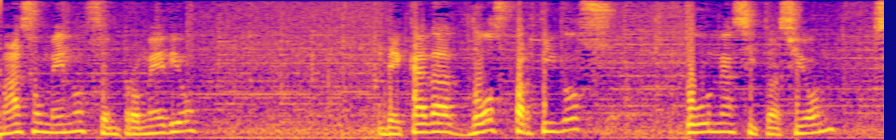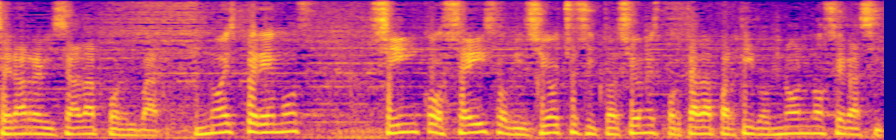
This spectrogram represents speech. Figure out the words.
más o menos en promedio de cada dos partidos una situación será revisada por el VAR. No esperemos 5, 6 o 18 situaciones por cada partido, no, no será así.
